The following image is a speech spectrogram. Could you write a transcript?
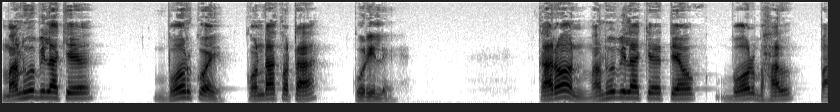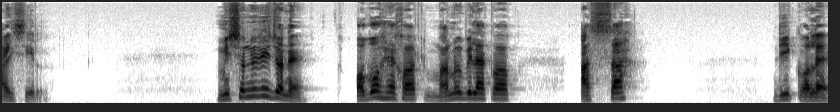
মানুহবিলাকে বৰকৈ কন্দা কটা কৰিলে। কাৰণ মানুহবিলাকে তেওঁক বৰ ভাল পাইছিল। মিছনেৰীজনে অৱশেষত মানুহবিলাকক আশ্বাস দি ক'লে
